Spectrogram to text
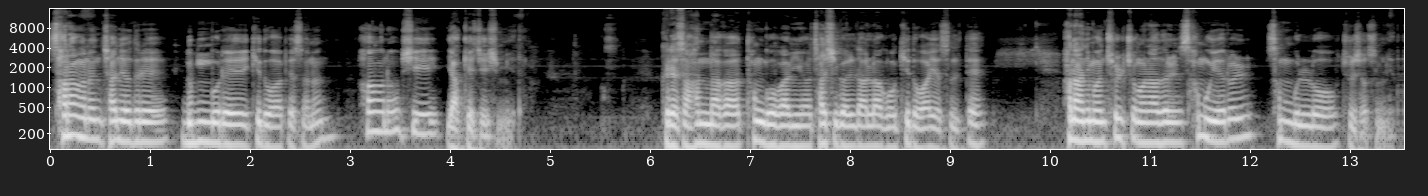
사랑하는 자녀들의 눈물의 기도 앞에서는 한없이 약해지십니다. 그래서 한나가 통곡하며 자식을 달라고 기도하였을 때 하나님은 출중한 아들 사무엘을 선물로 주셨습니다.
